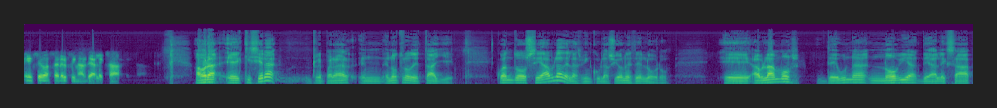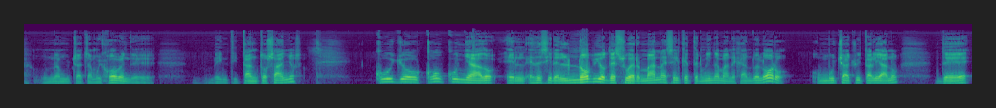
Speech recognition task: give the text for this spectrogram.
ese va a ser el final de Alex Saab. Ahora, eh, quisiera reparar en, otro detalle. Cuando se habla de las vinculaciones del oro, eh, hablamos de una novia de Alex Saab, una muchacha muy joven de veintitantos años, cuyo concuñado, el, es decir, el novio de su hermana es el que termina manejando el oro, un muchacho italiano de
